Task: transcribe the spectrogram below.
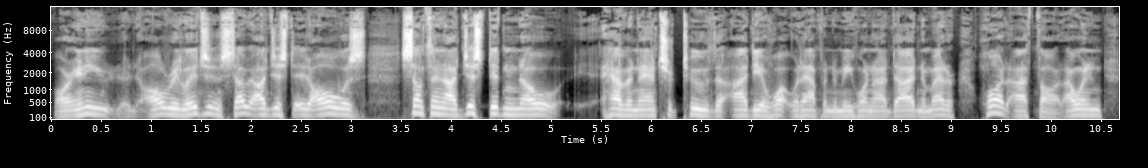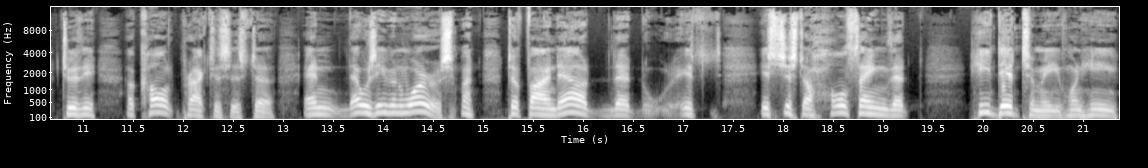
or any all religion and stuff. I just it all was something I just didn't know have an answer to the idea of what would happen to me when I died, no matter what I thought. I went to the occult practices to, and that was even worse to find out that it's it's just a whole thing that he did to me when he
